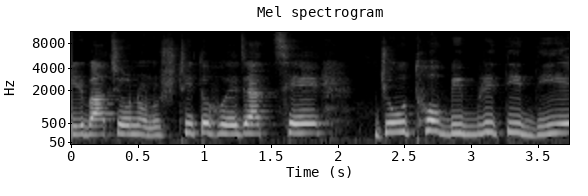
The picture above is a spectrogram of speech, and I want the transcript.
নির্বাচন অনুষ্ঠিত হয়ে যাচ্ছে। যৌথ বিবৃতি দিয়ে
